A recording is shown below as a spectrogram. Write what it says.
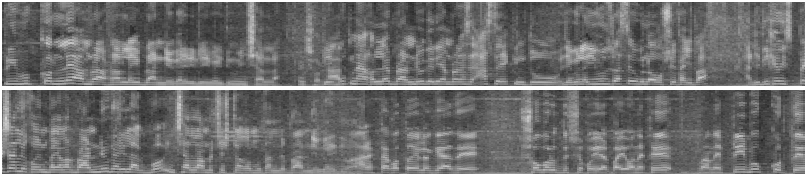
প্রি বুক করলে আমরা আপনার লাগে ব্র্যান্ড নিউ গাড়ি ডেলিভারি দিব ইনশাল্লাহ প্রিবুক প্রি বুক না করলে ব্র্যান্ড নিউ গাড়ি আমার কাছে আছে কিন্তু যেগুলো ইউজ আছে ওগুলো অবশ্যই পাইবা। আর যদি কেউ স্পেশালি করেন ভাই আমার ব্র্যান্ড নিউ গাড়ি লাগবো ইনশাল্লাহ আমরা চেষ্টা করব তাহলে ব্র্যান্ড নিউ গাড়ি দেবো আর একটা কথা হইল গিয়া যে সবার উদ্দেশ্যে কই আর ভাই অনেকে মানে প্রি বুক করতে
